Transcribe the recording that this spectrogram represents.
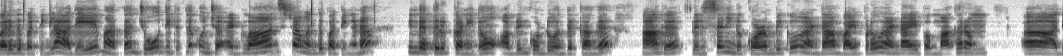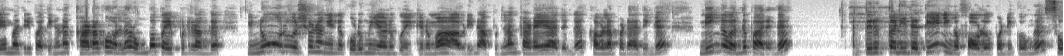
வருது பாத்தீங்களா? அதே மாதிரிதான் ஜோதிடத்துல கொஞ்சம் அட்வான்ஸ்டா வந்து பாத்தீங்கன்னா இந்த திருக்கணிதம் அப்படின்னு கொண்டு வந்திருக்காங்க. ஆக பெருசா நீங்க குழம்பிக்கவும் வேண்டாம் பயப்படவும் வேண்டாம். இப்ப மகரம் ஆஹ் அதே மாதிரி பாத்தீங்கன்னா கடகம் எல்லாம் ரொம்ப பயப்படுறாங்க. இன்னும் ஒரு வருஷம் நாங்க இந்த கொடுமையை அனுபவிக்கணுமா அப்படின்னு அப்படிலாம் கிடையாதுங்க. கவலைப்படாதீங்க. நீங்க வந்து பாருங்க திருக்கணிதத்தையே நீங்க ஃபாலோ பண்ணிக்கோங்க. சோ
